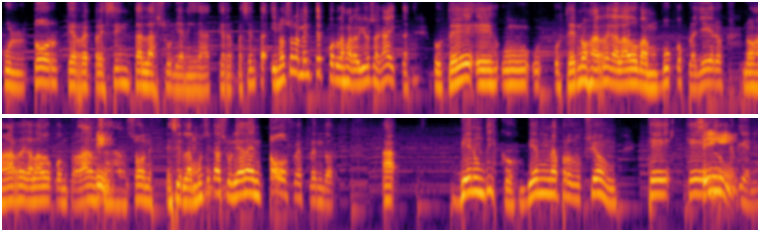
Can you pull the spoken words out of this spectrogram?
cultor que representa la zulianidad, que representa, y no solamente por las maravillosas gaitas, usted, es usted nos ha regalado bambucos playeros, nos ha regalado contradanzas, danzones, es decir, la música zuliana en todo su esplendor. Ah, viene un disco, viene una producción, ¿qué, qué sí. viene?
